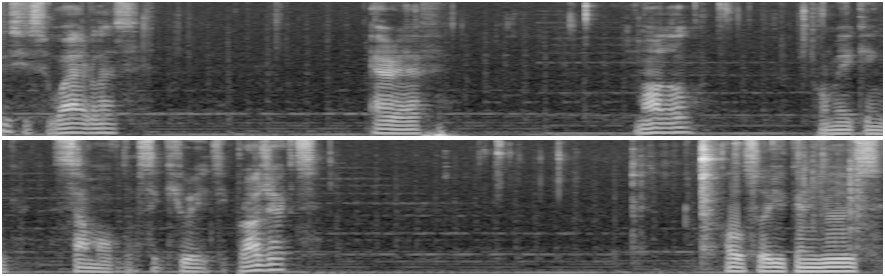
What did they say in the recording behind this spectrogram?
This is wireless RF model for making some of the security projects. Also you can use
